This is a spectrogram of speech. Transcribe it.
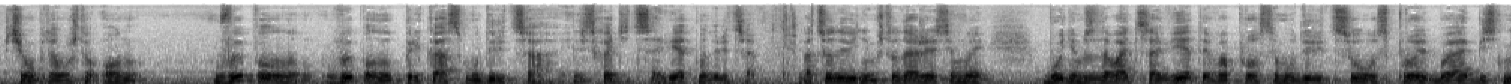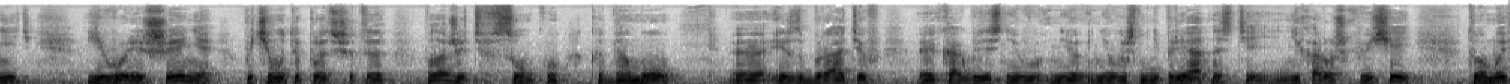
Почему? Потому что он выполнил, выполнил приказ мудреца, если хотите, совет мудреца. Отсюда видим, что даже если мы будем задавать советы, вопросы мудрецу с просьбой объяснить его решение, почему ты просишь это положить в сумку к одному, из братьев, э, как бы здесь не, не, не вышло неприятностей, нехороших вещей, то мы,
